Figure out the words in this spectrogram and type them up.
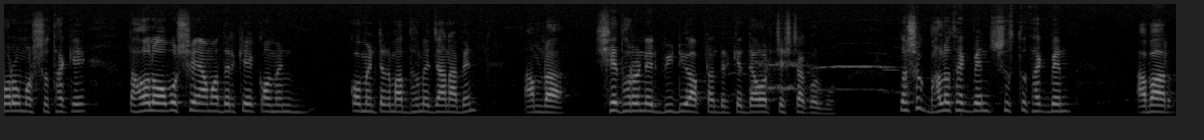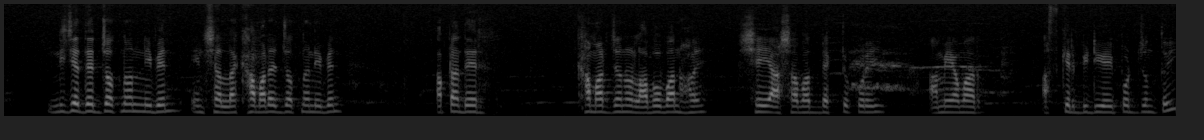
পরামর্শ থাকে, তাহলে অবশ্যই আমাদেরকে কমেন্ট, কমেন্টের মাধ্যমে জানাবেন। আমরা সে ধরনের ভিডিও আপনাদেরকে দেওয়ার চেষ্টা করব। দর্শক, ভালো থাকবেন, সুস্থ থাকবেন, আবার নিজেদের যত্ন নেবেন, ইনশাল্লাহ খামারের যত্ন নেবেন। আপনাদের খামার যেন লাভবান হয়, সেই আশাবাদ ব্যক্ত করেই আমি আমার আজকের ভিডিও এই পর্যন্তই।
